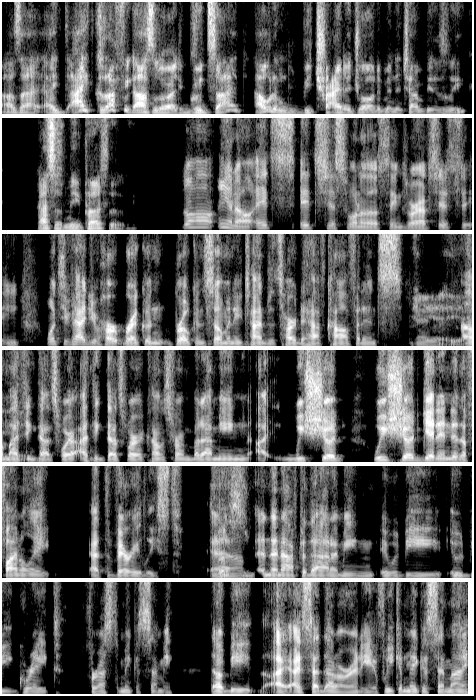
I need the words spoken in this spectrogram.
I was like, I, I, because I think Arsenal are a good side. I wouldn't be trying to draw them in the Champions League. That's just me personally. Well, you know, it's it's just one of those things where I've just once you've had your heart broken broken so many times, it's hard to have confidence. Yeah, yeah, yeah. Um, yeah. I think that's where I think that's where it comes from. But I mean, I, we should we should get into the final eight at the very least, um, Yes. and then after that, I mean, it would be it would be great for us to make a semi. That would be. I, I said that already. If we can make a semi,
